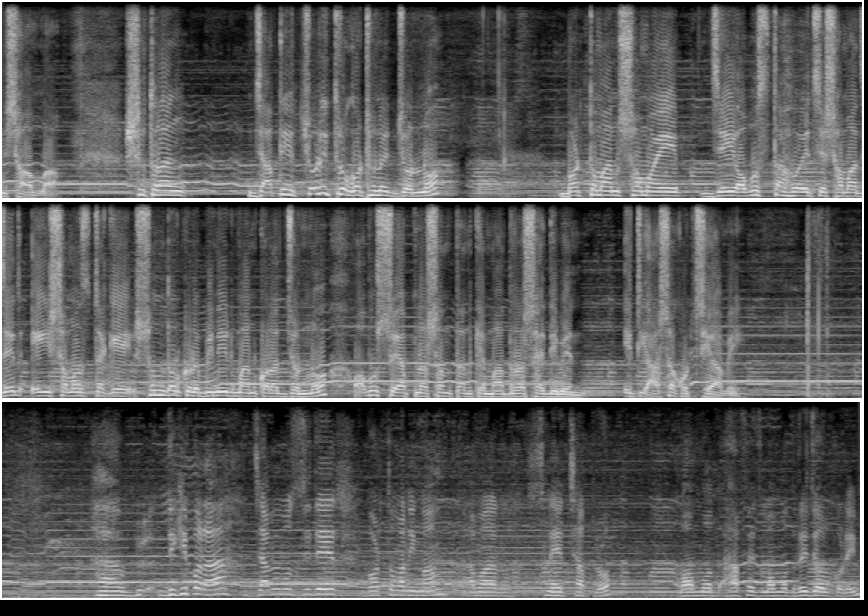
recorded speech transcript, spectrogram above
ইনশাআল্লাহ। সুতরাং জাতির চরিত্র গঠনের জন্য বর্তমান সময়ে যে অবস্থা হয়েছে সমাজের, এই সমাজটাকে সুন্দর করে বিনির্মাণ করার জন্য অবশ্যই আপনার সন্তানকে মাদ্রাসায় দিবেন, এটি আশা করছি আমি। দেখি দিঘিপাড়া জামে মসজিদের বর্তমান ইমাম, আমার স্নেহের ছাত্র। মোহাম্মদ হাফেজ মোহাম্মদ রেজাউল করিম।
